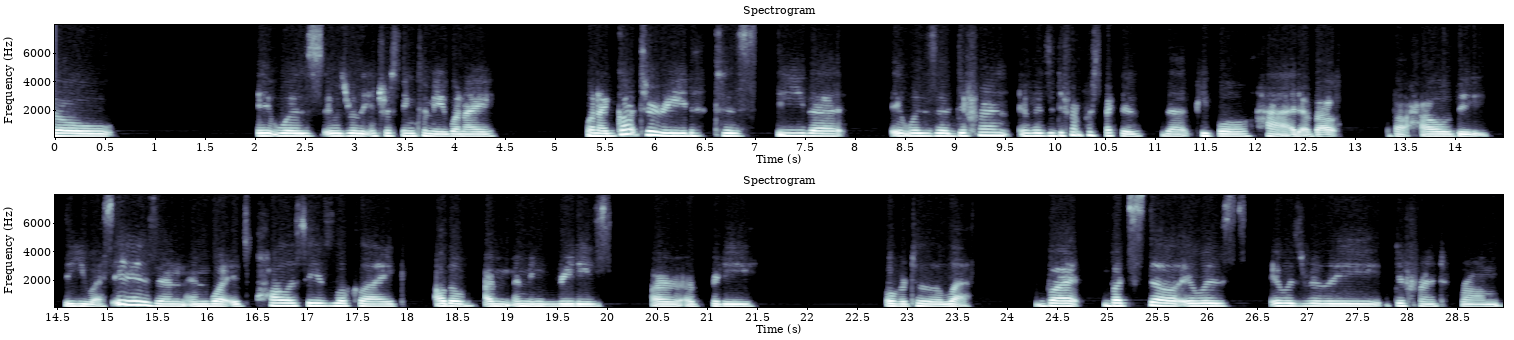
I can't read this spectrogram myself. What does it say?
So it was it was really interesting to me when I when I got to Reed to see that it was a different it was a different perspective that people had about about how the the US is and and what its policies look like. Although I'm, I mean Reedies are are pretty over to the left. But but still it was it was really different from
